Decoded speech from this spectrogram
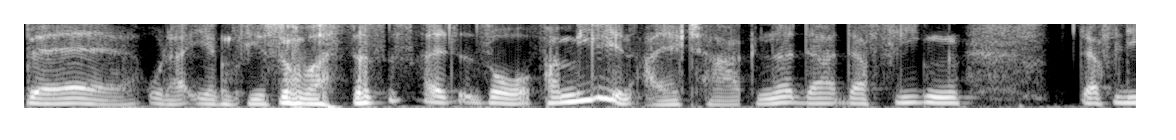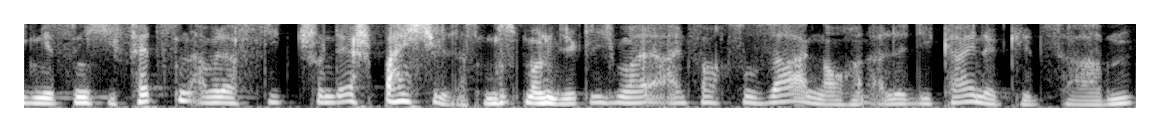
Bäh oder irgendwie sowas. Das ist halt so Familienalltag, ne? Da, da fliegen da fliegen jetzt nicht die Fetzen, aber da fliegt schon der Speichel. Das muss man wirklich mal einfach so sagen, auch an alle, die keine Kids haben.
